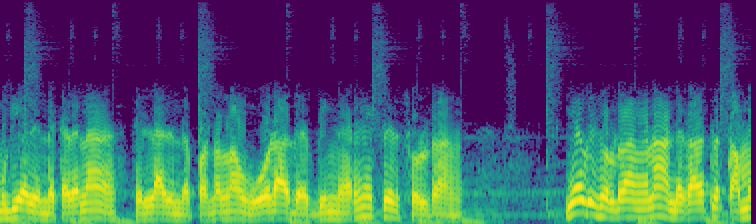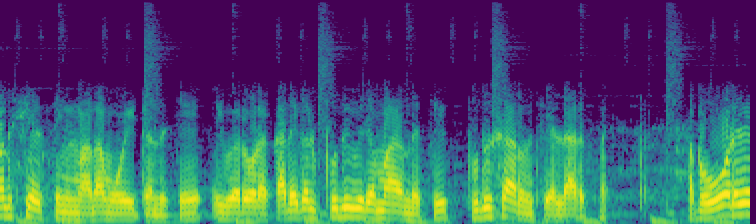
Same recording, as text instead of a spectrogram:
முடியாது இந்த கதைலாம் செல்லாது இந்த படம்லாம் ஓடாது அப்படின்னு நிறைய பேர் சொல்கிறாங்க ஏன் அப்படி சொல்கிறாங்கன்னா அந்த காலத்தில் கமர்ஷியல் சினிமா தான் ஓடிட்டு இருந்துச்சு. இவரோட கதைகள் புதுவிதமாக இருந்துச்சு புதுசாக இருந்துச்சு எல்லாருக்குமே. அப்போ ஓடவே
